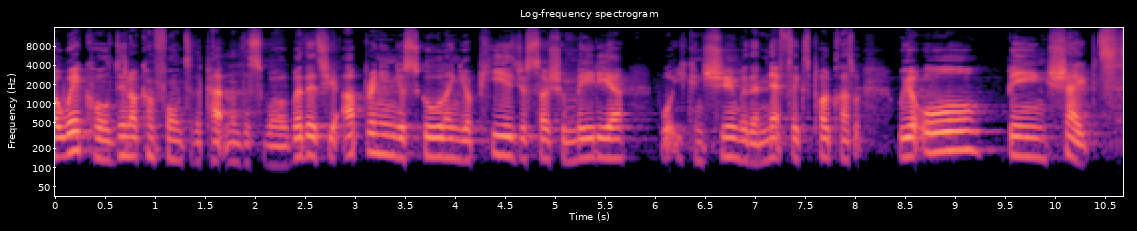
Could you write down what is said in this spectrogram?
But we're called, do not conform to the pattern of this world. Whether it's your upbringing, your schooling, your peers, your social media, what you consume, whether Netflix, podcast, we are all being shaped.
